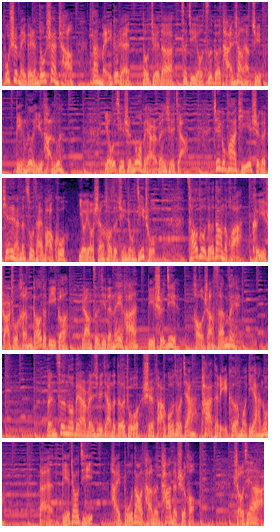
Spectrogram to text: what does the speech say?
不是每个人都擅长，但每个人都觉得自己有资格谈上两句，并乐于谈论。尤其是诺贝尔文学奖，这个话题是个天然的素材宝库，又有深厚的群众基础。操作得当的话，可以刷出很高的逼格，让自己的内涵比实际厚上三倍。本次诺贝尔文学奖的得主是法国作家帕特里克·莫迪亚诺，但别着急，还不到谈论他的时候。首先啊，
